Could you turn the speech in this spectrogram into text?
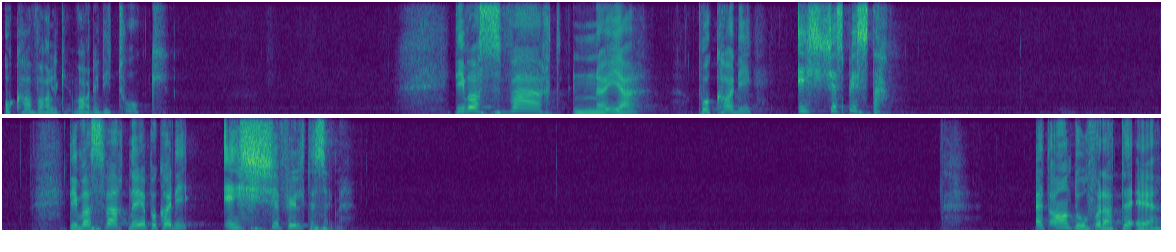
Og hva valg var det de tok? De var svært nøye på hva de ikke spiste. De var svært nøye på hva de ikke fylte seg med. Et annet ord for dette er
